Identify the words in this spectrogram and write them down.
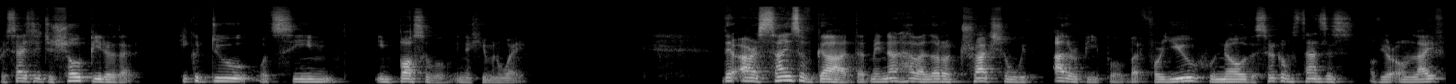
precisely to show Peter that he could do what seemed impossible in a human way. There are signs of God that may not have a lot of traction with other people, but for you who know the circumstances of your own life,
